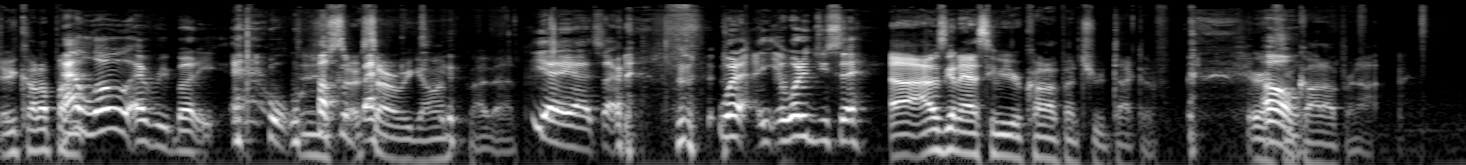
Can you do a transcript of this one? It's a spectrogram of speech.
Are you caught up on? Hello, everybody. Did you Welcome start, back. sorry, are we going? My bad. Yeah, yeah. Sorry. what What did you say? Uh, I was gonna ask if you were caught up on True Detective, or if Oh. you caught up or not.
